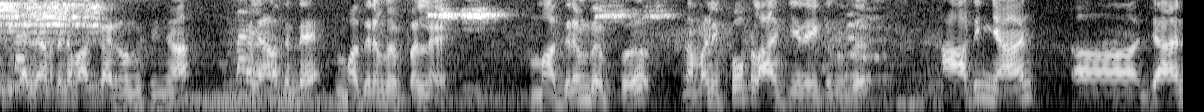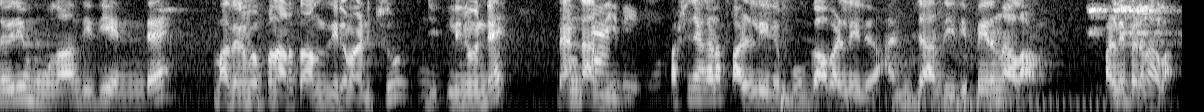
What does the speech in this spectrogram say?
ഇനി കല്യാണത്തിന്റെ ബാക്കി കാര്യങ്ങൾ എന്ന് വെച്ച് കഴിഞ്ഞാൽ കല്യാണത്തിന്റെ മധുരം വെപ്പ് അല്ലേ? മധുരം വെപ്പ് നമ്മൾ ഇപ്പോൾ പ്ലാൻ ചെയ്തേക്കുന്നത് ആദ്യം ഞാൻ ജാനുവരി മൂന്നാം തീയതി എന്റെ മധുരം വെപ്പ് നടത്താമെന്ന് തീരുമാനിച്ചു. ലിനുവിന്റെ രണ്ടാം തീയതി. പക്ഷെ ഞങ്ങളുടെ പള്ളിയിൽ പൂങ്കാപള്ളിയിൽ അഞ്ചാം തീയതി പെരുന്നാളാണ്. പള്ളി പെരുന്നാളാണ്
